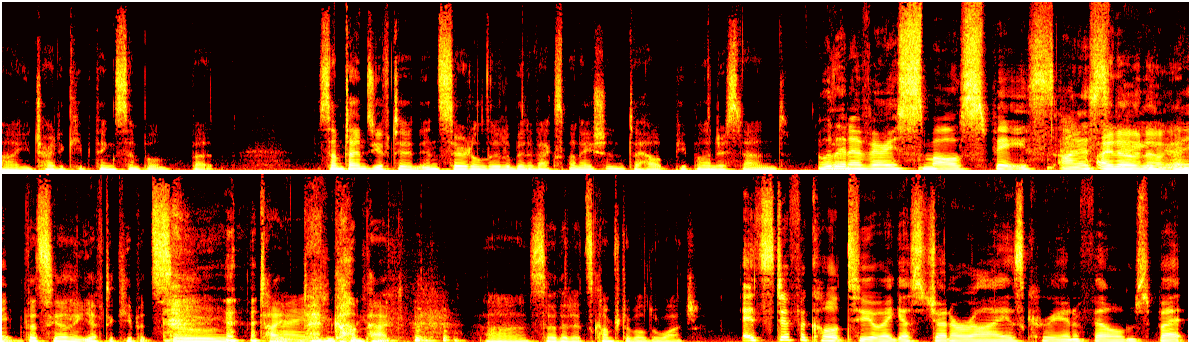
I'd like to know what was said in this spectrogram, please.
uh, you try to keep things simple. But sometimes you have to insert a little bit of explanation to help people understand. Within a very small space, honestly. I know, no, right? and that's the other thing. You have to keep it so tight Right. and compact uh, so that it's comfortable to watch. it's difficult to, I guess, generalize Korean films, but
